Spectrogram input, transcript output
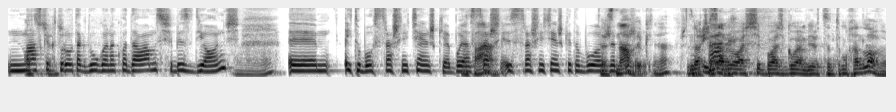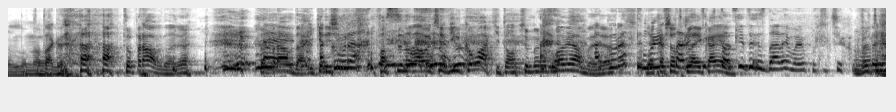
maskę, Odciąć. którą tak długo nakładałam, z siebie zdjąć. Ym, I to było strasznie ciężkie, bo ja No tak. strasznie, strasznie ciężkie to było, To jest że... nawyk, nie? No i Przyzwyczajenie. tak. byłaś, gołębiem w centrum handlowym. No, No to... tak, to prawda, nie? To Ej, prawda. I kiedyś akurat- fascynowały cię wilkołaki, to o czym my rozmawiamy, nie? Akurat te Jakaś odklejka TikToki jest. to jest dalej moje poczucie humoru. Się.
